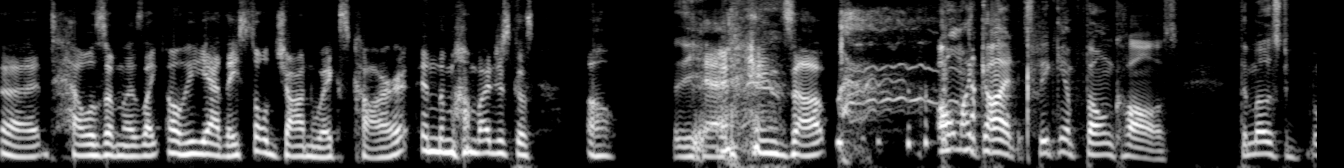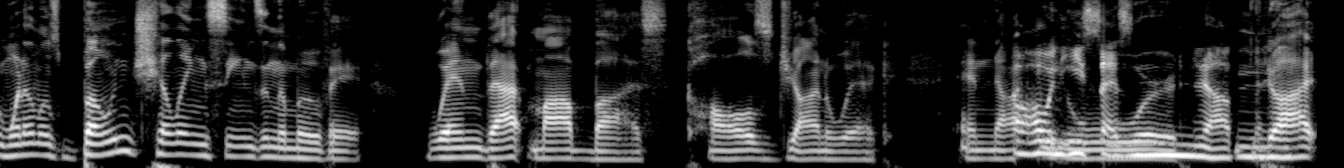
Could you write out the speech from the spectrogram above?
uh, tells him, "Is like, oh yeah, they stole John Wick's car," and the mob boss just goes, "Oh." Yeah. hangs up. oh my god, speaking of phone calls, the most one of the most bone chilling scenes in the movie when that mob boss calls John Wick and not oh, and he says word, nothing. not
